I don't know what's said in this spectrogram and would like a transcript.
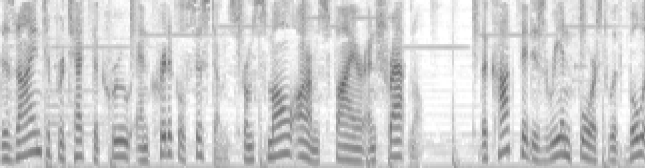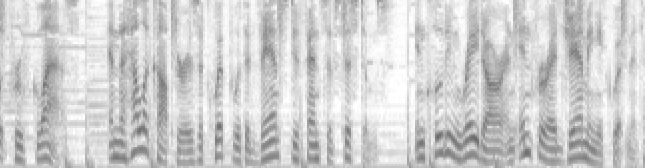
designed to protect the crew and critical systems from small arms fire and shrapnel. The cockpit is reinforced with bulletproof glass, and the helicopter is equipped with advanced defensive systems, including radar and infrared jamming equipment.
